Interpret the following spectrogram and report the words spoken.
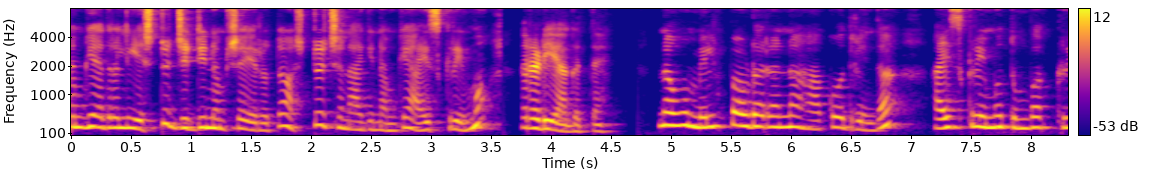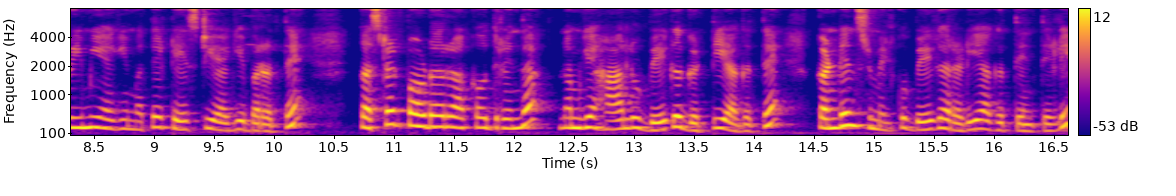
ನಮಗೆ ಅದರಲ್ಲಿ ಎಷ್ಟು ಜಿಡ್ಡಿನಂಶ ಇರುತ್ತೋ ಅಷ್ಟು ಚೆನ್ನಾಗಿ ನಮಗೆ ಐಸ್ ಕ್ರೀಮು ರೆಡಿ ಆಗುತ್ತೆ. ನಾವು ಮಿಲ್ಕ್ ಪೌಡರನ್ನು ಹಾಕೋದ್ರಿಂದ ಐಸ್ ಕ್ರೀಮು ತುಂಬ ಕ್ರೀಮಿಯಾಗಿ ಮತ್ತು ಟೇಸ್ಟಿಯಾಗಿ ಬರುತ್ತೆ. ಕಸ್ಟರ್ಡ್ ಪೌಡರ್ ಹಾಕೋದ್ರಿಂದ ನಮಗೆ ಹಾಲು ಬೇಗ ಗಟ್ಟಿಯಾಗುತ್ತೆ ಕಂಡೆನ್ಸ್ಡ್ ಮಿಲ್ಕು ಬೇಗ ರೆಡಿ ಆಗುತ್ತೆ ಅಂತೇಳಿ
